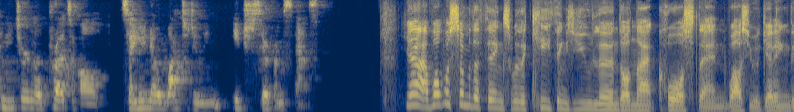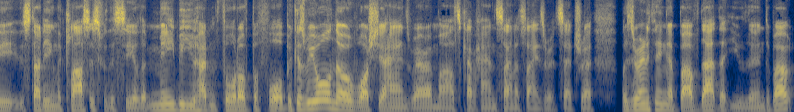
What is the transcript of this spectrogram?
an internal protocol so you know what to do in each circumstance. Yeah, what were some of the things, some of the key things you learned on that course then, whilst you were getting the studying the classes for the SEAL that maybe you hadn't thought of before? Because we all know wash your hands, wear a mask, have hand sanitizer, etc. Was there anything above that that you learned about?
